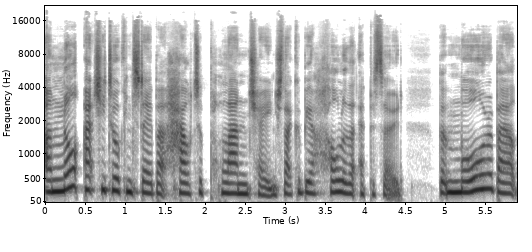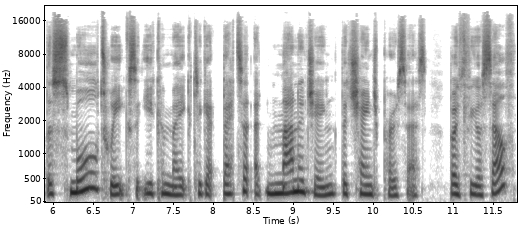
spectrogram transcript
I'm not actually talking today about how to plan change, that could be a whole other episode, but more about the small tweaks that you can make to get better at managing the change process, both for yourself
